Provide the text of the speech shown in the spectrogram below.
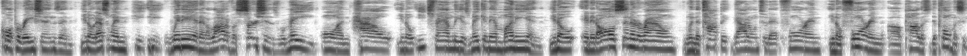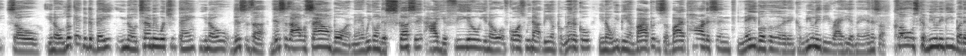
corporations. And, you know, that's when he, he went in and a lot of assertions were made on how, you know, each family is making their money and, you know, and it all centered around when the topic got onto that foreign, you know, foreign, uh, policy diplomacy. So, you know, look at the debate, you know, tell me what you think. You know, this is a, this is our soundboard, man. We're going to discuss it, how you feel. You know, of course, we're not being political. You know, we being bi, it's a bipartisan neighborhood and community right here, man. It's a closed community, but it's,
